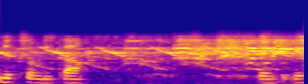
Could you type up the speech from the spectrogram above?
look from the car basically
